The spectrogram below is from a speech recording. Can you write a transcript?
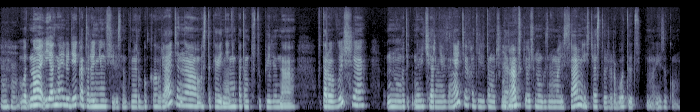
Uh-huh. Вот. Но я знаю людей, которые не учились, например, в бакалавриате на востоковедении, они потом поступили на второе высшее, ну, вот на вечерние занятия ходили, там учили uh-huh. арабский, очень много занимались сами, и сейчас тоже работают с языком.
